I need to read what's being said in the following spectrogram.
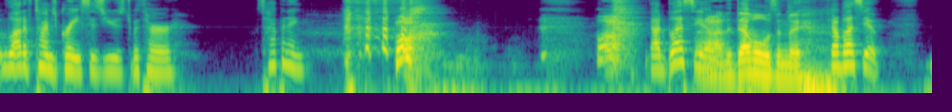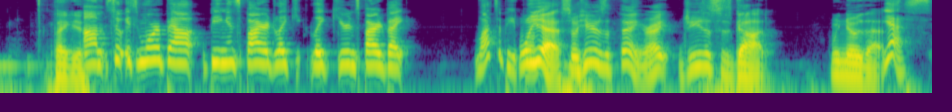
a lot of times grace is used with her what's happening god bless you Ah, the devil was in me. god bless you Thank you. um so it's more about being inspired like like you're inspired by lots of people well, yeah. So here's the thing, right? Jesus is God. We know that. yes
